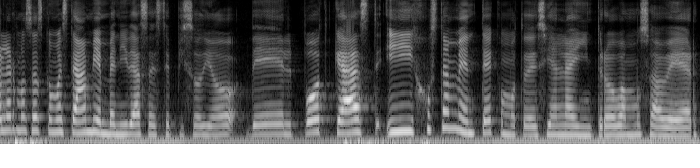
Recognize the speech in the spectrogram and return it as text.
Hola hermosas, ¿cómo están? Bienvenidas a este episodio del podcast y justamente como te decía en la intro vamos a ver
